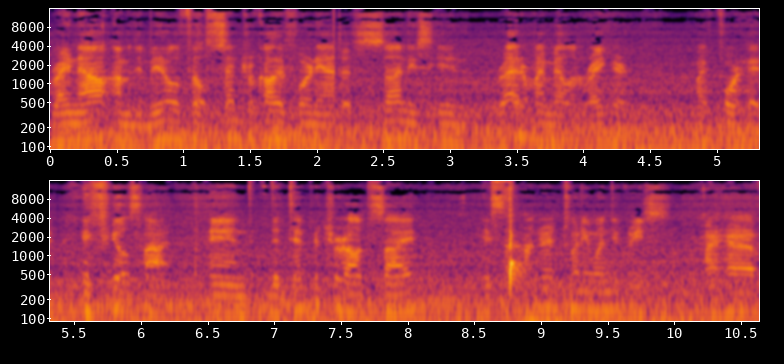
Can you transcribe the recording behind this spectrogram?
Right now, I'm in the middle of El Centro California. The sun is hitting right on my melon, right here, my forehead. It feels hot. And the temperature outside is 121 degrees. I have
